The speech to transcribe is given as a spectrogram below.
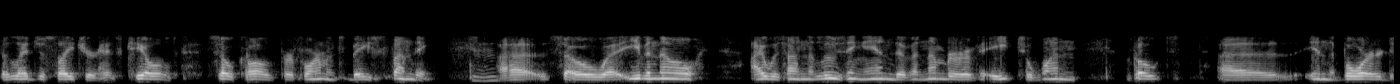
the legislature has killed so called performance based funding. Mm-hmm. Uh, so uh, even though I was on the losing end of a number of eight to one votes uh, in the board,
